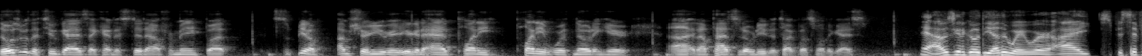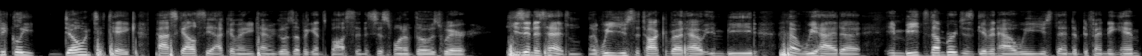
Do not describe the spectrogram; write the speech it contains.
those were the two guys that kind of stood out for me. But you know, I'm sure you're you're going to add plenty plenty of worth noting here, uh, and I'll pass it over to you to talk about some other guys. Yeah, I was going to go the other way where I specifically don't take Pascal Siakam anytime he goes up against Boston. It's just one of those where he's in his head. Like we used to talk about how Embiid, we had uh, Embiid's number, just given how we used to end up defending him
